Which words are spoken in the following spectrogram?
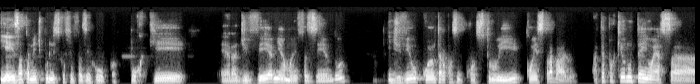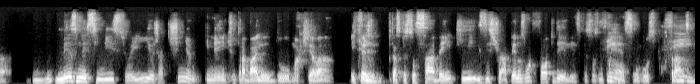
e é exatamente por isso que eu fui fazer roupa, porque era de ver a minha mãe fazendo e de ver o quanto ela conseguiu construir com esse trabalho. Até porque eu não tenho essa. Mesmo nesse início aí, eu já tinha em mente o trabalho do Margelin, e que as pessoas sabem que existe apenas uma foto dele, as pessoas não Sim. conhecem o rosto por trás. Sim.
